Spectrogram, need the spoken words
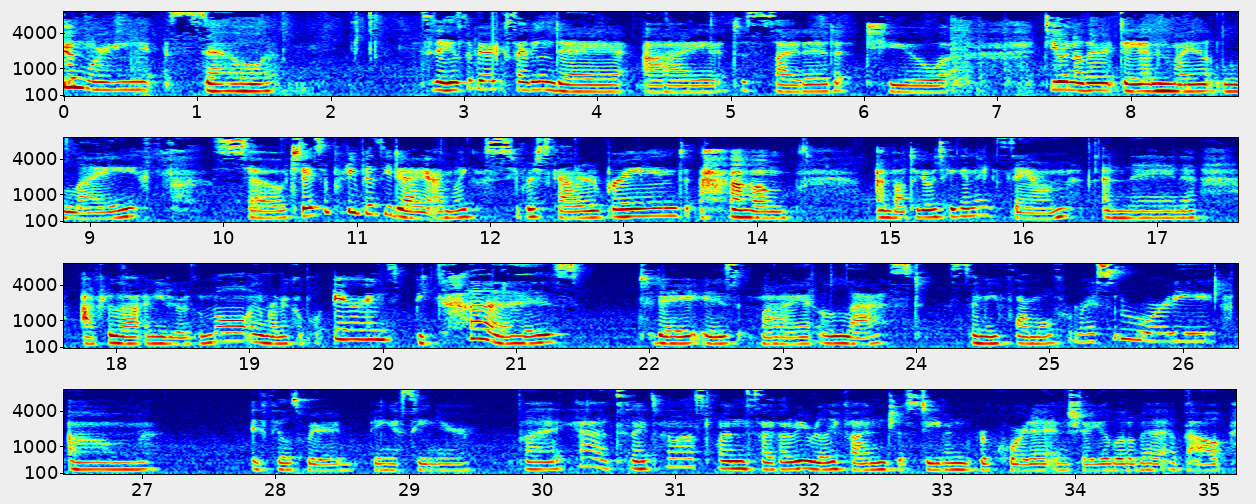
Good morning. So today is a very exciting day. I decided to do another day in my life. So today's a pretty busy day. I'm like super scattered brained. Um, I'm about to go take an exam and then after that I need to go to the mall and run a couple errands because today is my last semi-formal for my sorority. Um, it feels weird being a senior but yeah tonight's my last one so i thought it'd be really fun just to even record it and show you a little bit about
